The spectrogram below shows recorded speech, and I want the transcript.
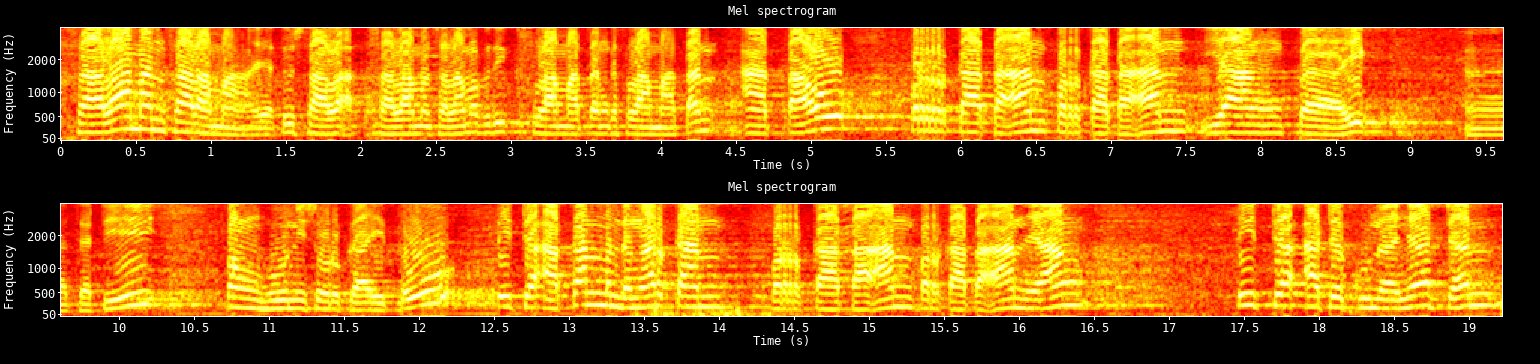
salaman salama yaitu sal salaman salama berarti keselamatan keselamatan atau perkataan perkataan yang baik. Nah, jadi penghuni surga itu tidak akan mendengarkan perkataan-perkataan yang tidak ada gunanya dan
